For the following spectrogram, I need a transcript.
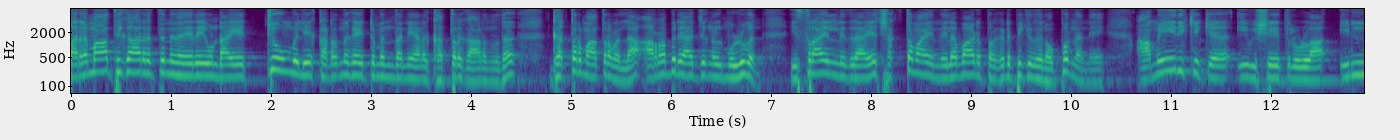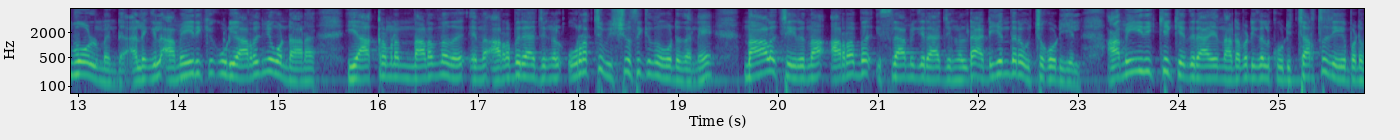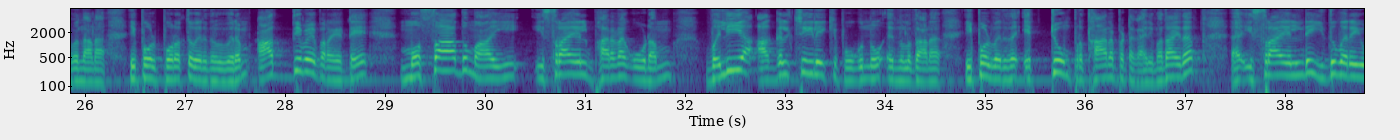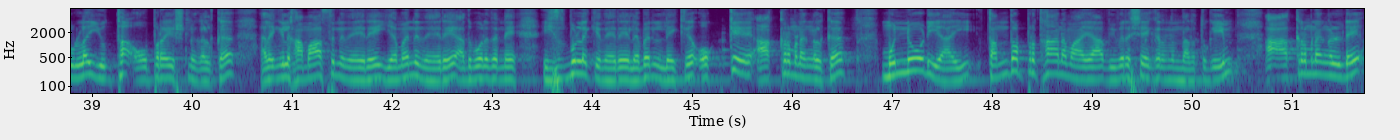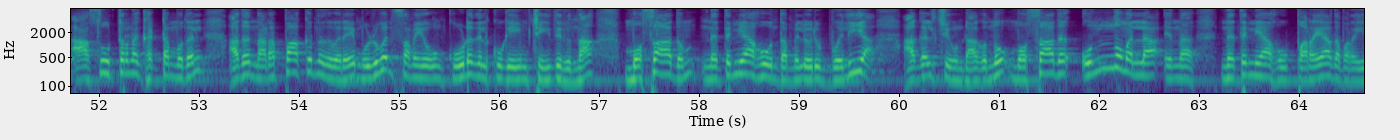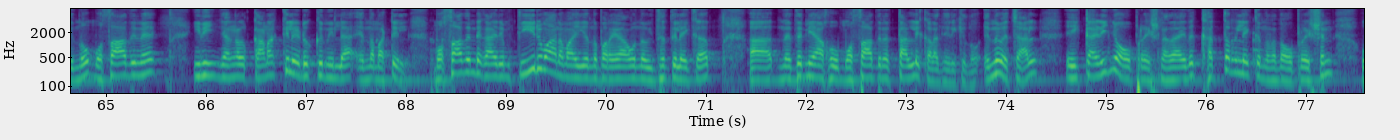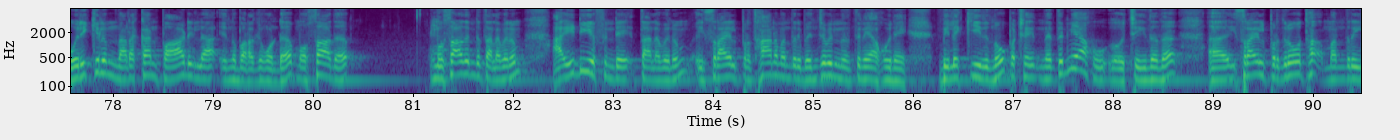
പരമാധികാരത്തിന് നേരെ ഉണ്ടായ ഏറ്റവും വലിയ കടന്നുകയറ്റമെന്ന് തന്നെയാണ് ഖത്തർ കാണുന്നത്. ഖത്തർ മാത്രമല്ല അറബ് രാജ്യങ്ങൾ മുഴുവൻ ഇസ്രായേലിനെതിരായ ശക്തമായ നിലപാട് പ്രകടിപ്പിക്കുന്നതിനൊപ്പം തന്നെ അമേരിക്കയ്ക്ക് ഈ വിഷയത്തിലുള്ള ഇൻവോൾവ്മെന്റ് അല്ലെങ്കിൽ അമേരിക്ക കൂടി അറിഞ്ഞുകൊണ്ടാണ് ഈ ആക്രമണം നടന്നത് എന്ന് അറബ് രാജ്യങ്ങൾ ഉറച്ചു വിശ്വസിക്കുന്നതുകൊണ്ട് തന്നെ നാളെ ചേരുന്ന അറബ് ഇസ്ലാമിക രാജ്യങ്ങളുടെ അടിയന്തര ഉച്ചകോടിയിൽ അമേരിക്കയ്ക്കെതിരായ നടപടികൾ കൂടി ചർച്ച ചെയ്യപ്പെടുമെന്നാണ് ഇപ്പോൾ പുറത്തു വരുന്ന വിവരം. ആദ്യമേ പറയട്ടെ മൊസാദുമായി ഇസ്രായേൽ ഭരണകൂടം വലിയ അകൽച്ചയിലേക്ക് പോകുന്നു എന്നുള്ളതാണ് ഇപ്പോൾ വരുന്ന ഏറ്റവും പ്രധാനപ്പെട്ട കാര്യം. അതായത് ഇസ്രായേലിന്റെ ഇതുവരെയുള്ള യുദ്ധ ഓപ്പറേഷനുകൾക്ക് അല്ലെങ്കിൽ ഹമാസിന് നേരെ യമന് നേരെ അതുപോലെ തന്നെ ഹിസ്ബുള്ളയ്ക്ക് നേരെ ലെബനിലേക്ക് ഒക്കെ ആക്രമണങ്ങൾക്ക് മുന്നോടിയായി തന്ത്രപ്രധാനമായ വിവരശേഖരണം നടത്തുകയും ആ ആക്രമണങ്ങളുടെ ആസൂത്രണ ഘട്ടം മുതൽ അത് നടപ്പാക്കുന്നതുവരെ മുഴുവൻ സമയവും കൂടെ നിൽക്കുകയും ചെയ്തിരുന്ന മൊസാദും നെത്തന്യാഹുവും തമ്മിൽ ഒരു വലിയ അകൽച്ചയുണ്ടാകുന്നു. മൊസാദ് ഒന്നുമല്ല എന്ന് നെതന്യാഹു പറയാതെ പറയുന്നു. മൊസാദിനെ ഇനി ഞങ്ങൾ കണക്കിലെടുക്കുന്നില്ല എന്ന മട്ടിൽ മൊസാദിന്റെ കാര്യം തീരുമാനമായി എന്ന് പറയാവുന്ന വിധത്തിലേക്ക് നെതന്യാഹു മൊസാദിനെ തള്ളിക്കളഞ്ഞിരിക്കുന്നു. എന്ന് വെച്ചാൽ ഈ കഴിഞ്ഞ ഓപ്പറേഷൻ അതായത് ഖത്തറിലേക്ക് നടന്ന ഓപ്പറേഷൻ ഒരിക്കലും നടക്കാൻ പാടില്ല എന്ന് പറഞ്ഞുകൊണ്ട് മൊസാദ് മൊസാദിന്റെ തലവനും ഐ ഡി എഫിന്റെ തലവനും ഇസ്രായേൽ പ്രധാനമന്ത്രി ബെഞ്ചമിൻ നെതന്യാഹുവിനെ വിലക്കിയിരുന്നു. പക്ഷേ നെതന്യാഹു ചെയ്തത് ഇസ്രായേൽ പ്രതിരോധ മന്ത്രി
